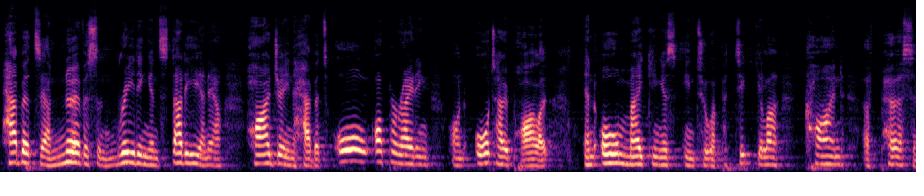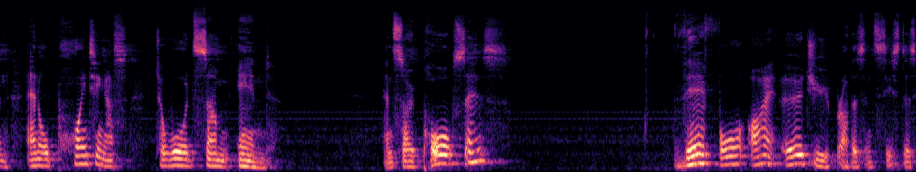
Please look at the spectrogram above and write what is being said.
habits, our nervous and reading and study, and our hygiene habits, all operating on autopilot and all making us into a particular kind of person and all pointing us towards some end. And so Paul says, Therefore, I urge you, brothers and sisters,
